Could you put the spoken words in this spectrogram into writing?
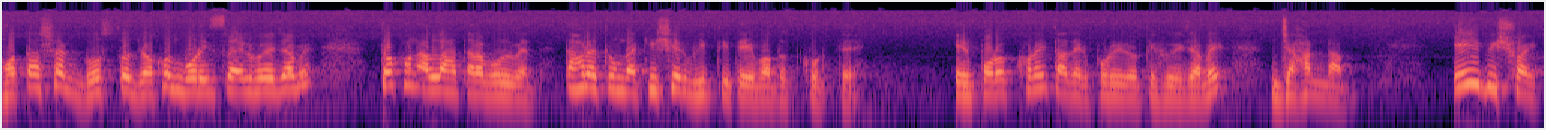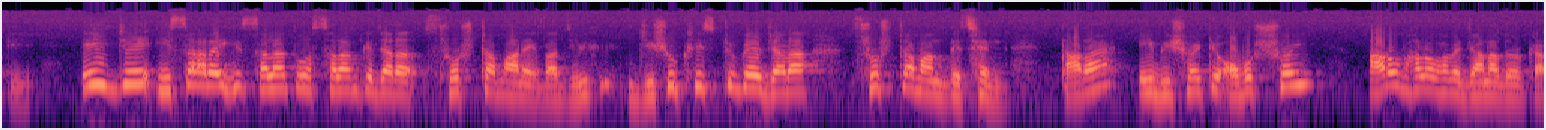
হতাশাগ্রস্ত যখন বড় ইসরায়েল হয়ে যাবে, তখন আল্লাহ তারা বলবেন, তাহলে তোমরা কিসের ভিত্তিতে ইবাদত করতে? এর পরক্ষণেই তাদের পরিণতি হয়ে যাবে জাহান্নাম। এই বিষয়টি, এই যে ঈসা আলাইহি সালাতু সালামকে যারা স্রষ্টা মানে বা যীশু খ্রিস্টকে যারা স্রষ্টা মানতেছেন, তারা এই বিষয়টি অবশ্যই আরও ভালোভাবে জানা দরকার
